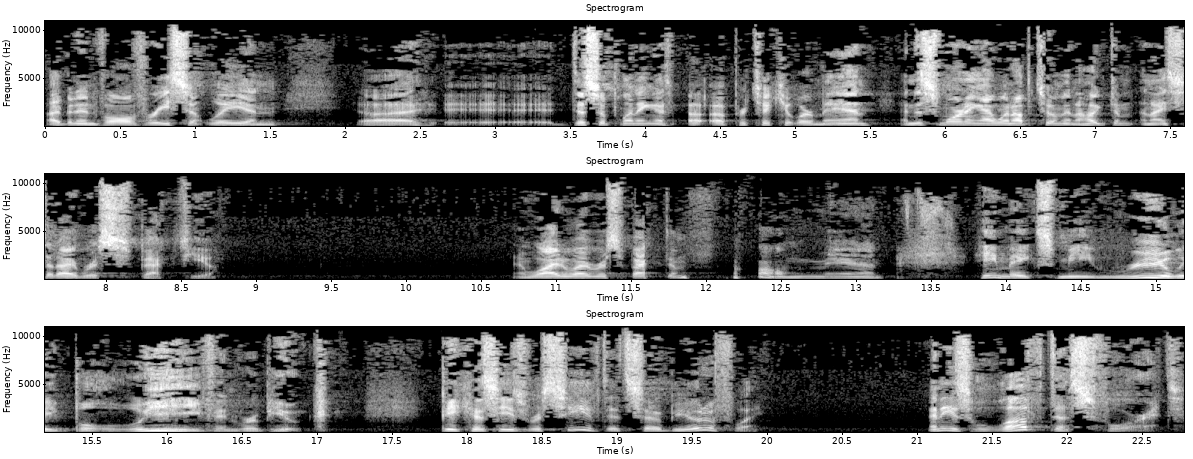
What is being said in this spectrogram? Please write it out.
I've been involved recently in uh, disciplining a, a particular man, and this morning I went up to him and hugged him and I said, I respect you. And why do I respect him? Oh man, he makes me really believe in rebuke because he's received it so beautifully. And he's loved us for it.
